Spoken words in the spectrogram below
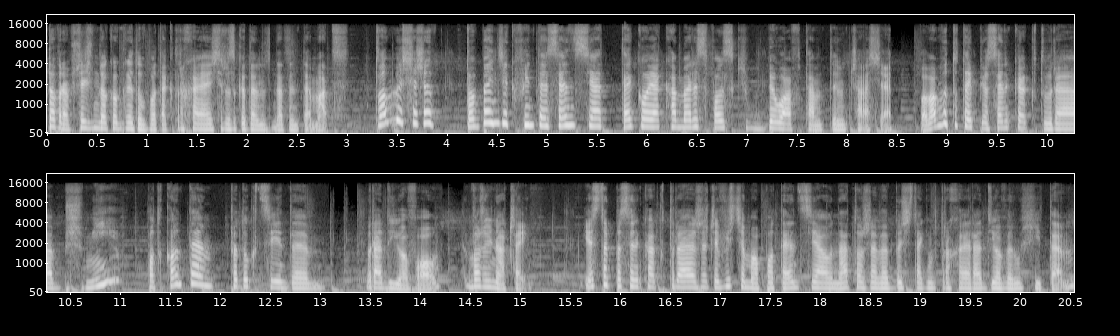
Dobra, przejdźmy do konkretów, bo tak trochę się rozgadam na ten temat. To myślę, że to będzie kwintesencja tego, jaka Mary z Polski była w tamtym czasie. Bo mamy tutaj piosenkę, która brzmi pod kątem produkcyjnym radiowo, może inaczej. Jest to piosenka, która rzeczywiście ma potencjał na to, żeby być takim trochę radiowym hitem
